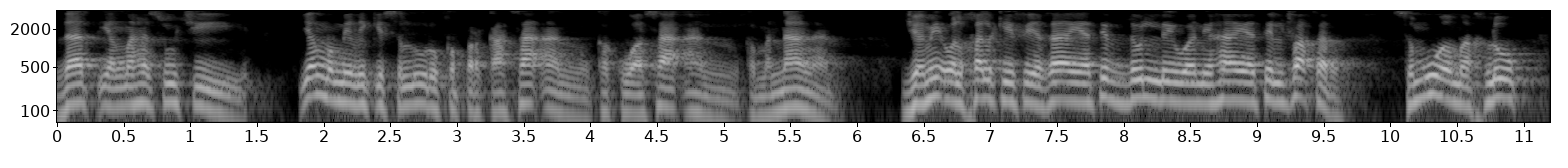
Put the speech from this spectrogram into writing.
zat yang maha suci yang memiliki seluruh keperkasaan, kekuasaan, kemenangan Jami'ul khalqi fi ghayatil dhulli wa nihayatil faqr. Semua makhluk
